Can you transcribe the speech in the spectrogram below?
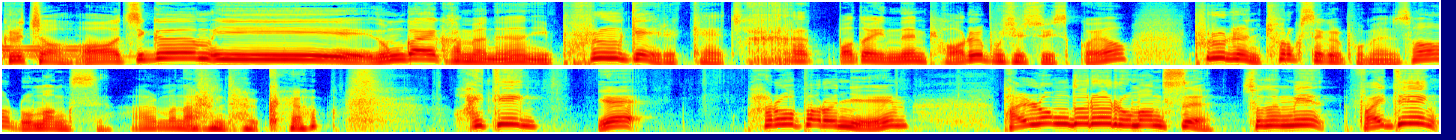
그렇죠. 어, 지금 이 농가에 가면은 이 푸르게 이렇게 착 뻗어 있는 별을 보실 수 있을 거예요. 푸르른 초록색을 보면서 로망스. 얼마나 아름다울까요? 화이팅! 예! 8585님, 발롱도르 로망스. 손흥민, 파이팅!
